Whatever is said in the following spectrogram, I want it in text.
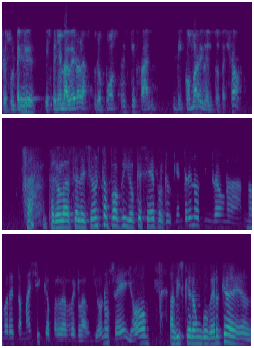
resulta que eh... esperem a veure les propostes que fan de com arreglem tot això. Però les eleccions tampoc, jo que sé, perquè el que entre no tindrà una, una vareta màgica per arreglar-ho. Jo no sé, jo ha vist que era un govern que el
